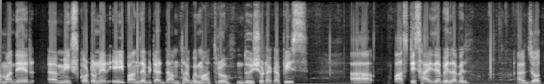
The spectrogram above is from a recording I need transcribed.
আমাদের মিক্স কটনের এই পাঞ্জাবিটার দাম থাকবে মাত্র দুইশো টাকা পিস পাঁচটি সাইজ অ্যাভেলেবেল যত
